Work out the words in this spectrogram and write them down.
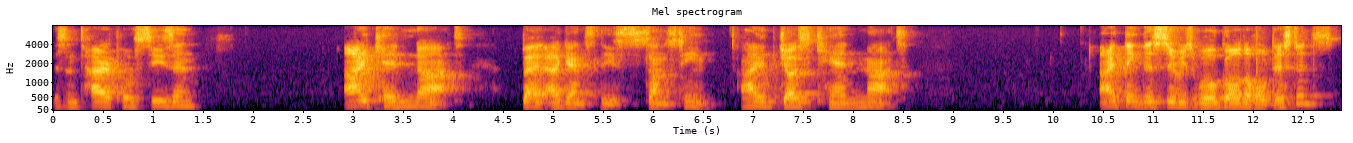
this entire postseason. I cannot bet against these Suns team. I just cannot. I think this series will go the whole distance.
